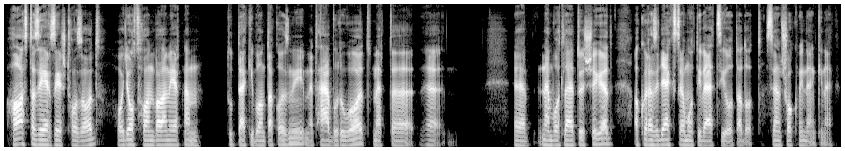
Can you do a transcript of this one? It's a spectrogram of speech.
ha azt az érzést hozod, hogy otthon valamiért nem tudták kibontakozni, mert háború volt, mert nem volt lehetőséged, akkor az egy extra motivációt adott, szerintem sok mindenkinek.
